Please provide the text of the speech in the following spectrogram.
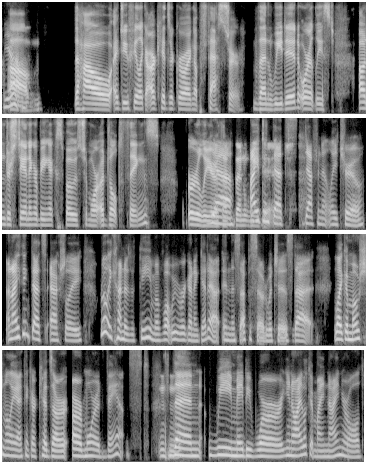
Yeah. Um, the how I do feel like our kids are growing up faster than we did, or at least understanding or being exposed to more adult things earlier Yeah, than, than we I think did. that's definitely true. And I think that's actually really kind of the theme of what we were going to get at in this episode, which is that like emotionally, I think our kids are are more advanced Mhm. than we maybe were. You know, I look at my 9-year-old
